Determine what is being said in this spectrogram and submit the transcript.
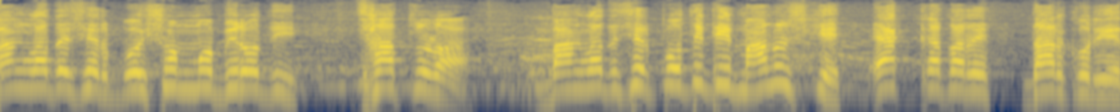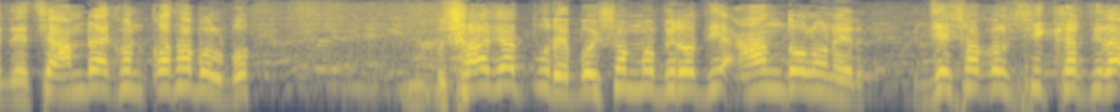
বাংলাদেশের বৈষম্য বিরোধী ছাত্ররা বাংলাদেশের প্রতিটি মানুষকে এক কাতারে দাঁড় করিয়ে দিয়েছে। আমরা এখন কথা বলব শাহজাদপুরে বৈষম্য বিরোধী আন্দোলনের যে সকল শিক্ষার্থীরা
